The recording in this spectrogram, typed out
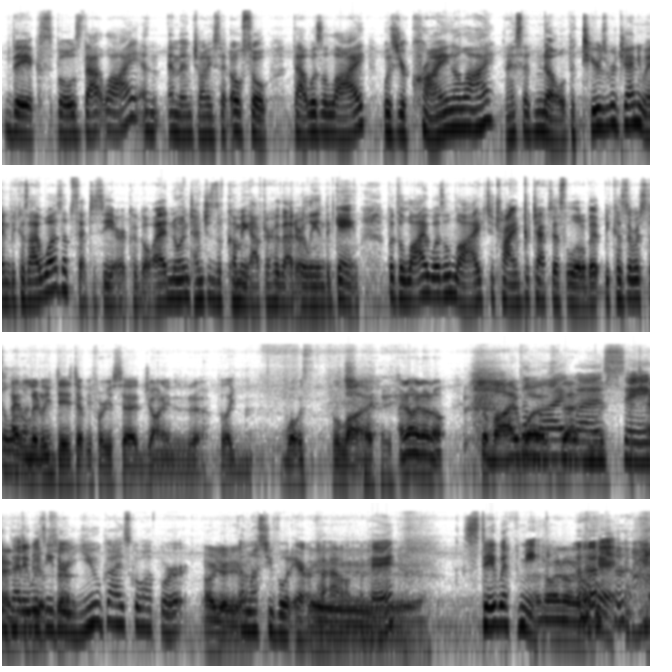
they exposed that lie, and, and then Johnny said, "Oh, so that was a lie? Was your crying a lie?" And I said, "No, the tears were genuine because I was upset to see Erica go. I had no intentions of coming after her that early in the game, but the lie was a lie to try and protect us a little bit because there was still a I little- literally dazed up before you said Johnny. Da, da, da. But like, what was the lie? I know, I don't know. The lie the was lie that you was saying that it be was either upset. you guys go up or Oh yeah, yeah. unless you vote Erica Yeah, yeah, out. yeah, yeah, okay, yeah, yeah. stay with me. I know, I know, I know. Okay.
